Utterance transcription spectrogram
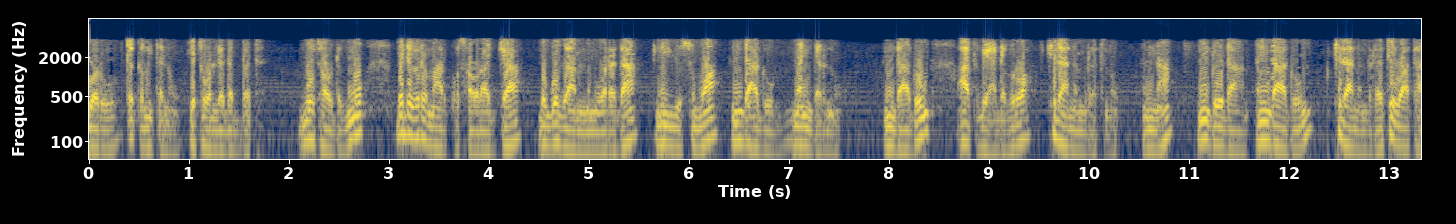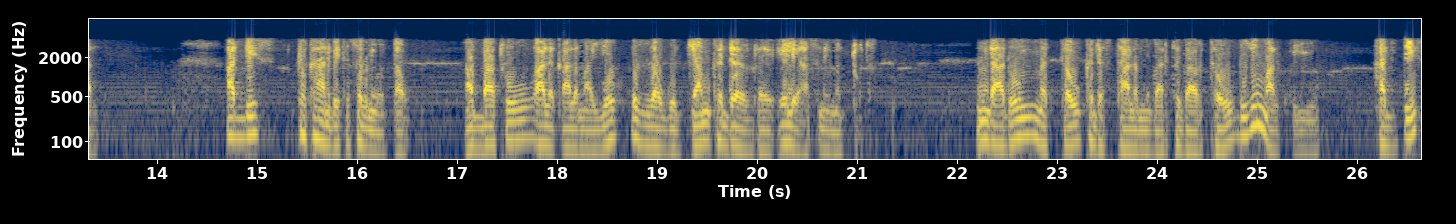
ወሩ ጥቅምት ነው የተወለደበት። ቦታው ደግሞ በደብረ ማርቆስ አውራጃ በጎዛምን ወረዳ ልዩ ስሟ እንዳዶም መንደር ነው። እንዳዶም አጥቢያ ደብሯ ኪዳነ ምሕረት ነው እና እንዶዳ እንዳዶም ኪዳነ ምሕረት ይሏታል። ሐዲስ ከካህን ቤተሰብ ነው የወጣው። አባቱ አለቃ አለማየሁ እዛው ጎጃም ከደብረ ኤልያስ ነው የመጡት። እንዳዶም መጥተው ከደስታ ዓለሙ ጋር ተጋብተው ብዙም አልቆዩ። ሐዲስ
